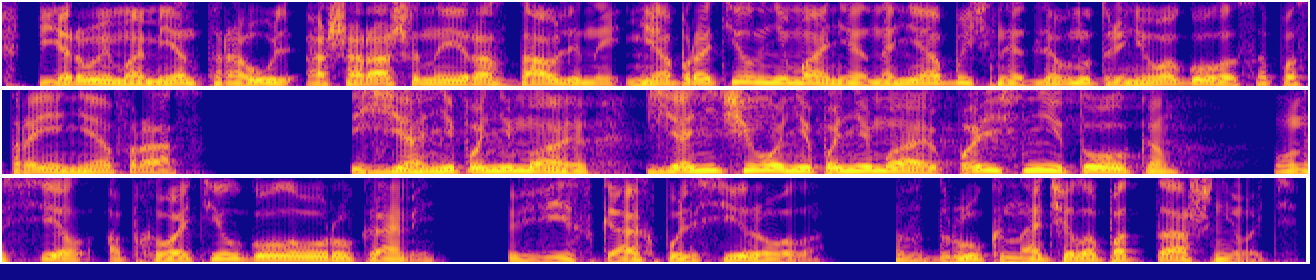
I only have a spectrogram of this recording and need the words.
В первый момент Рауль, ошарашенный и раздавленный, не обратил внимания на необычное для внутреннего голоса построение фраз. «Я не понимаю, я ничего не понимаю, поясни толком!» Он сел, обхватил голову руками. В висках пульсировало. Вдруг начало подташнивать.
